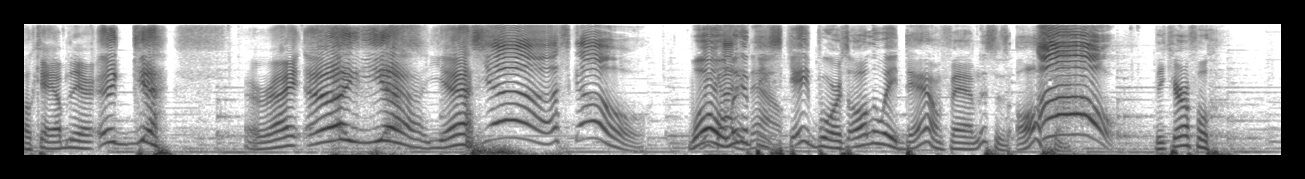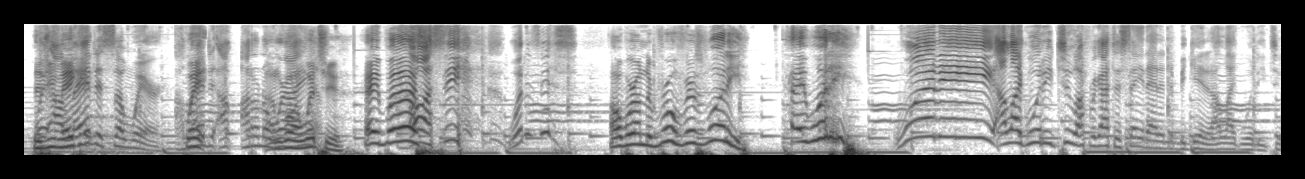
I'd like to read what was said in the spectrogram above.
Okay, I'm there. Uh, right. Oh yeah. Yes. Yeah, let's go. Whoa! Look at these skateboards all the way down, fam. This is awesome. Oh! Be careful. Did Wait, you I make landed it? somewhere. I Wait, landed, I, I don't know I'm where going I with you. Hey, Buzz. Oh, I see. What is this? Oh, we're on the roof. Where's Woody? Hey, Woody. Woody! I like Woody too. I forgot to say that in the beginning. I like Woody too.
